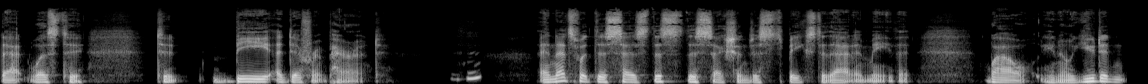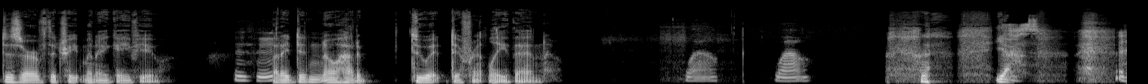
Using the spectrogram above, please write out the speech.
that was to, to be a different parent. And that's what this says. This, this section just speaks to that in me that, wow, you know, you didn't deserve the treatment I gave you, mm-hmm. but I didn't know how to do it differently then. Wow. Wow. yes.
